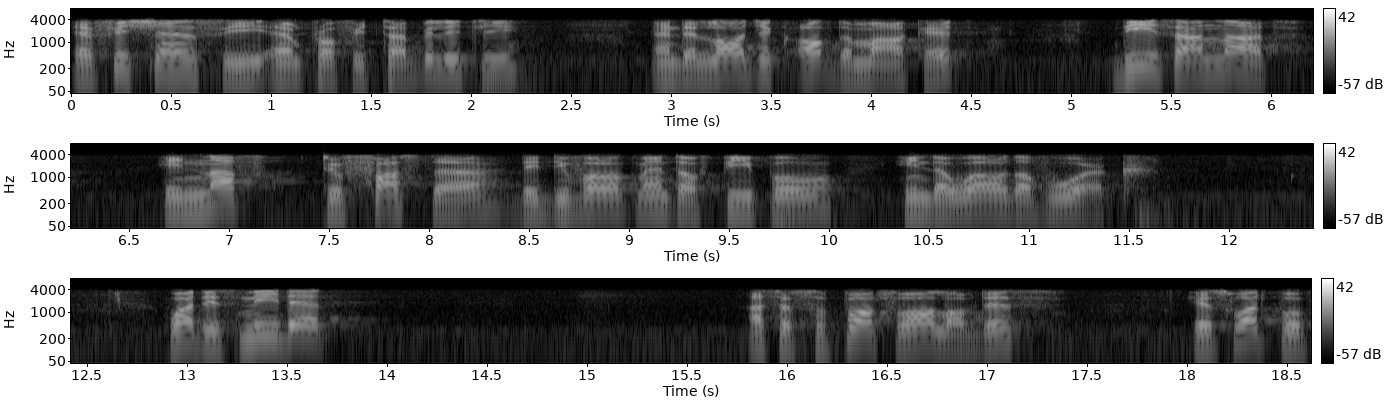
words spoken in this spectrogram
efficiency, and profitability, and the logic of the market, these are not enough to foster the development of people in the world of work. What is needed as a support for all of this is what Pope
